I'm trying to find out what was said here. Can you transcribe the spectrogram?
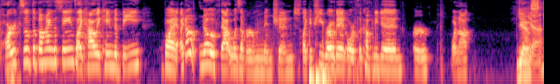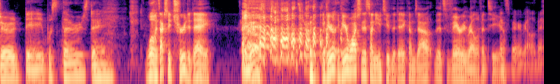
parts of the behind the scenes, like how it came to be, but I don't know if that was ever mentioned, like if she wrote it or if the company did or whatnot. Yesterday was Thursday. Well, it's actually true today. Oh, yeah. If you're if you're watching this on YouTube the day it comes out, it's very relevant to you. it's very relevant.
